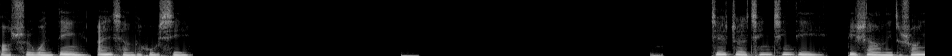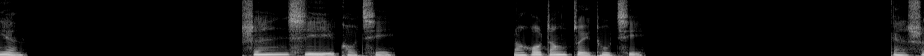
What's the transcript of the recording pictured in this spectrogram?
保持稳定安详的呼吸，接着轻轻地闭上你的双眼，深吸一口气，然后张嘴吐气，感受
